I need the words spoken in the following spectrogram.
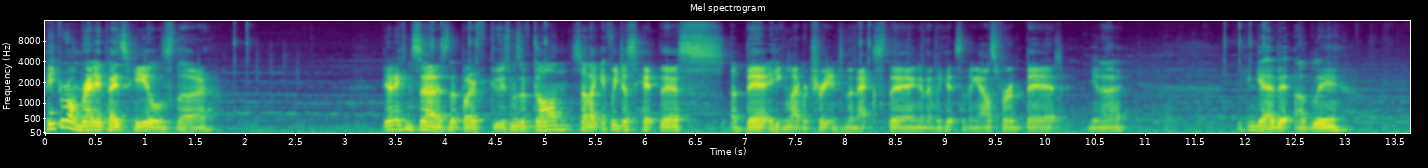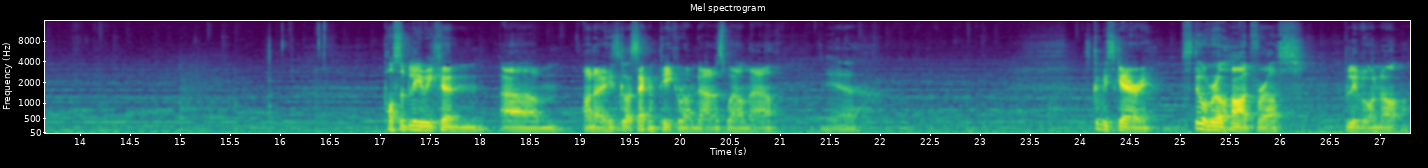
Pikarom rarely plays heals, though. The only concern is that both Guzmas have gone, so like if we just hit this a bit, he can like retreat into the next thing, and then we hit something else for a bit. you know? You can get a bit ugly. Possibly we can... Um, oh no, he's got a second Pika down as well now. Yeah. It's to be scary. Still real hard for us, believe it or not.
